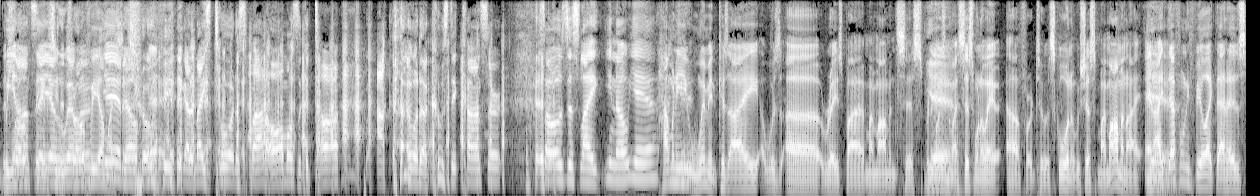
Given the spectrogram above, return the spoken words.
The Beyonce trophy- they got to see or the whoever. trophy on my yeah, shelf. the trophy. they got a nice tour of the spot, almost a guitar with an acoustic concert. So it was just like you know, yeah. How I many women? Because I was uh, raised by my mom and sis. Pretty much, Yeah. and my sis went away uh, for to a school, and it was just my mom and I. And I Yeah. definitely feel like that has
